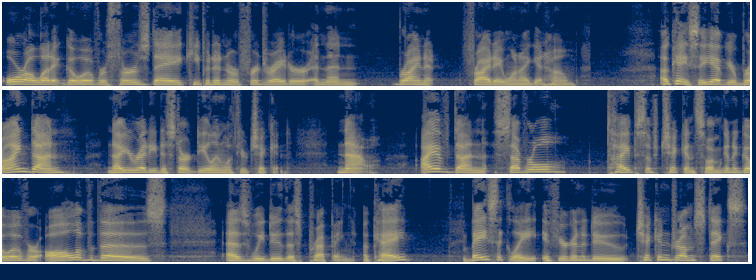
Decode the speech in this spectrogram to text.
or I'll let it go over Thursday, keep it in the refrigerator, and then brine it Friday when I get home. Okay, so you have your brine done. Now you're ready to start dealing with your chicken. Now, I have done several types of chicken, so I'm going to go over all of those as we do this prepping, okay? Basically, if you're going to do chicken drumsticks,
